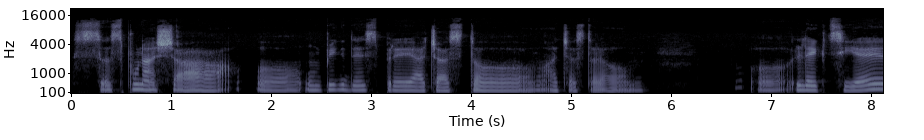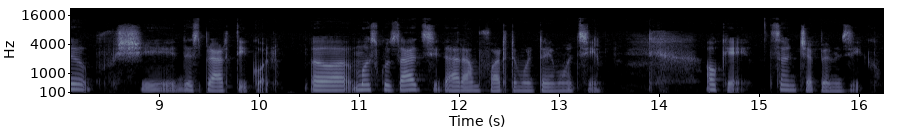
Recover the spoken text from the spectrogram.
să spun așa un pic despre această, această uh, lecție și despre articol. Uh, mă scuzați, dar am foarte multe emoții. Ok, să începem, zic.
